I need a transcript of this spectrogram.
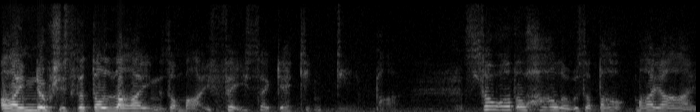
I notice that the lines on my face are getting deeper. So are the hollows about my eyes.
